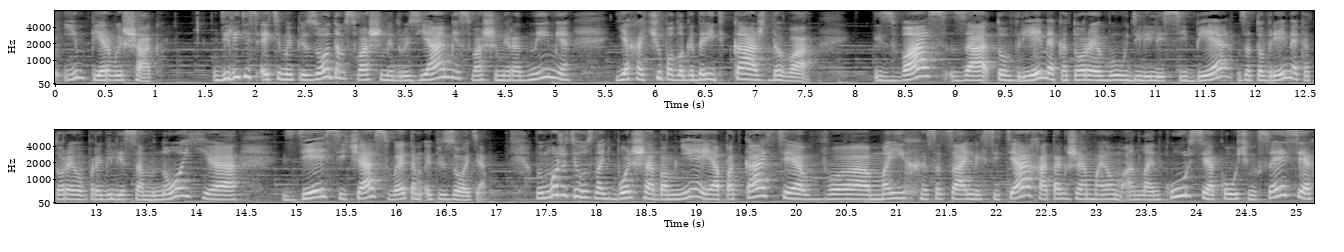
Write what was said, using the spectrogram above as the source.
им первый шаг – Делитесь этим эпизодом с вашими друзьями, с вашими родными. Я хочу поблагодарить каждого из вас за то время, которое вы уделили себе, за то время, которое вы провели со мной здесь, сейчас, в этом эпизоде. Вы можете узнать больше обо мне и о подкасте в моих социальных сетях, а также о моем онлайн-курсе, о коучинг-сессиях,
